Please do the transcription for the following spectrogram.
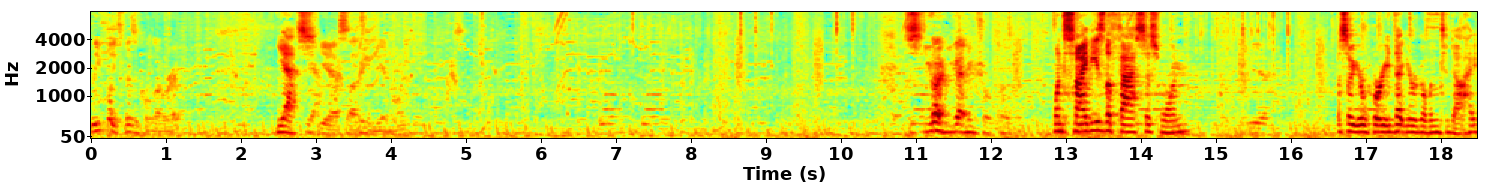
Leaf Blade's physical though, right? Yes. Yeah. Yeah, so that's gonna be annoying. You got, you got neutral, so. When Snivy's the fastest one, Yeah. so you're worried that you're going to die,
